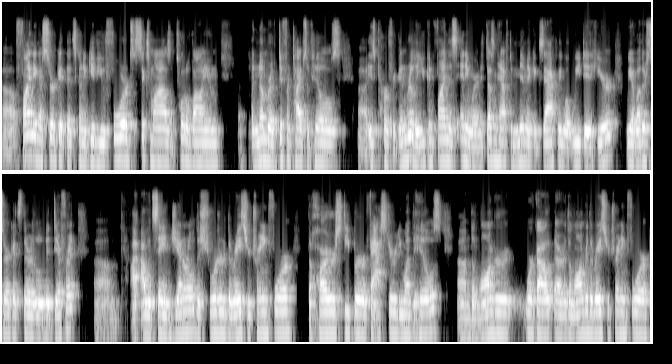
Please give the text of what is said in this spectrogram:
uh, finding a circuit that's going to give you four to six miles of total volume, a number of different types of hills, uh, is perfect. And really, you can find this anywhere, and it doesn't have to mimic exactly what we did here. We have other circuits that are a little bit different. Um, I, I, would say, in general, the shorter the race you're training for, the harder, steeper, faster you want the hills. Um, the longer workout or the longer the race you're training for,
